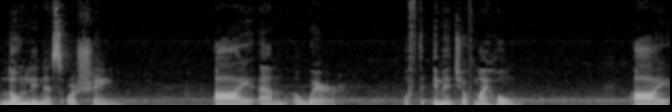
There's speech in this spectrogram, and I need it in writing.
loneliness, or shame. I am aware of the image of my home. I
